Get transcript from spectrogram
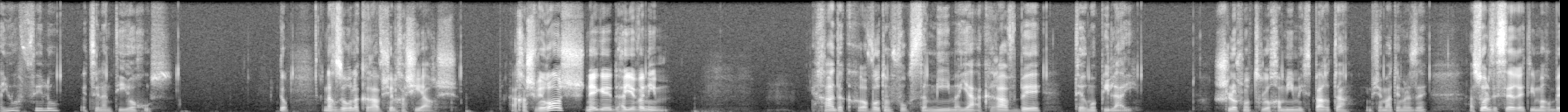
היו אפילו אצל אנטיוכוס. טוב, נחזור לקרב של חשיארש. אחשורוש נגד היוונים. אחד הקרבות המפורסמים היה הקרב בטרמופילאי. 300 לוחמים מספרטה, אם שמעתם על זה. עשו על זה סרט עם הרבה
